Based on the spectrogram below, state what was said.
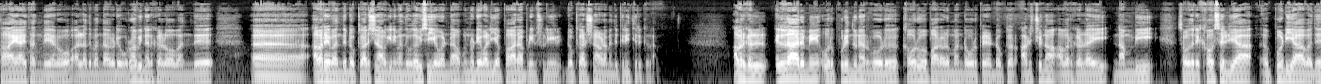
தாயாய் தந்தையரோ அல்லது வந்து அவருடைய உறவினர்களோ வந்து அவரை வந்து டாக்டர் அர்ச்சனாவுக்கு இனி வந்து உதவி செய்ய வேண்டாம் உன்னுடைய வழியை பாரு அப்படின்னு சொல்லி டாக்டர் அர்ச்சனாவிடம் வந்து பிரித்திருக்கலாம். அவர்கள் எல்லாருமே ஒரு புரிந்துணர்வோடு கௌரவ பாராளுமன்ற உறுப்பினர் டாக்டர் அர்ஜுனா அவர்களை நம்பி சகோதரி கௌசல்யா எப்படியாவது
